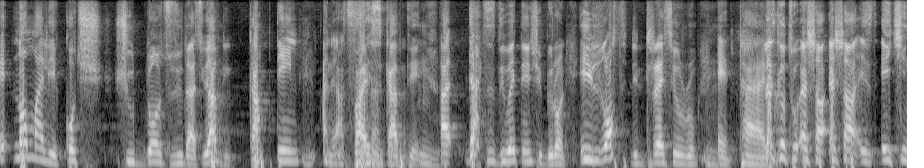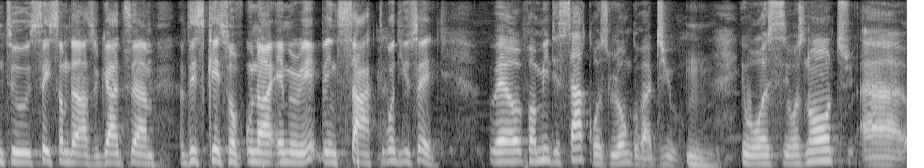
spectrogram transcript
Eh, normally, a coach should not do that. You have the captain and the vice captain. Uh, that is the way things should be run. He lost the dressing room entirely. Let's go to Esha. Esha is itching to say something as regards um, this case of Unai Emery being sacked. What do you say? Well, for me, the sack was long overdue. Mm. It was it was not uh,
